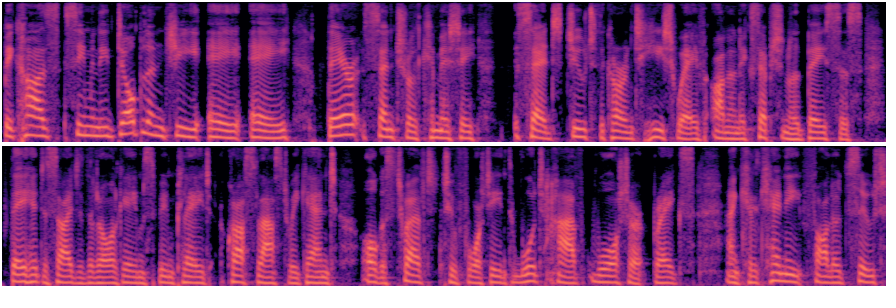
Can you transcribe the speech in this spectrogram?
because seemingly Dublin GAA their central committee said due to the current heat wave on an exceptional basis they had decided that all games being played across last weekend August 12th to 14th would have water breaks and Kilkenny followed suit.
